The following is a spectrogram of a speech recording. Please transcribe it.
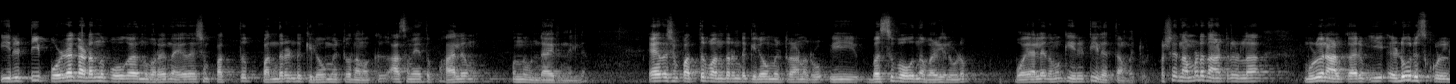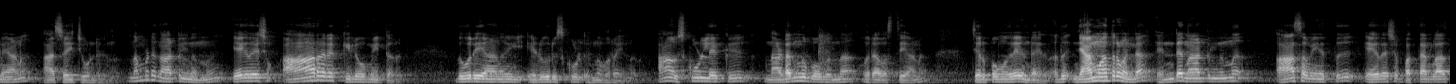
ഇരുട്ടി പുഴ കടന്നു പോകുക എന്ന് പറയുന്ന ഏകദേശം പത്ത് പന്ത്രണ്ട് കിലോമീറ്റർ നമുക്ക് ആ സമയത്ത് പാലം ഒന്നും ഉണ്ടായിരുന്നില്ല. ഏകദേശം പത്ത് പന്ത്രണ്ട് കിലോമീറ്ററാണ് ഈ ബസ് പോകുന്ന വഴിയിലൂടെ പോയാലേ നമുക്ക് ഇരിട്ടിയിലെത്താൻ പറ്റുള്ളൂ പക്ഷേ നമ്മുടെ നാട്ടിലുള്ള മുഴുവൻ ആൾക്കാരും ഈ എടൂർ സ്കൂളിനെയാണ് ആശ്രയിച്ചുകൊണ്ടിരുന്നത്. നമ്മുടെ നാട്ടിൽ നിന്ന് ഏകദേശം ആറര കിലോമീറ്റർ ദൂരെയാണ് ഈ എടൂർ സ്കൂൾ എന്ന് പറയുന്നത്. ആ സ്കൂളിലേക്ക് നടന്നു പോകുന്ന ഒരവസ്ഥയാണ് ചെറുപ്പം മുതലേ ഉണ്ടായിരുന്നത്. അത് ഞാൻ മാത്രമല്ല എന്റെ നാട്ടിൽ നിന്ന് ആ സമയത്ത് ഏകദേശം പത്താം ക്ലാസ്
